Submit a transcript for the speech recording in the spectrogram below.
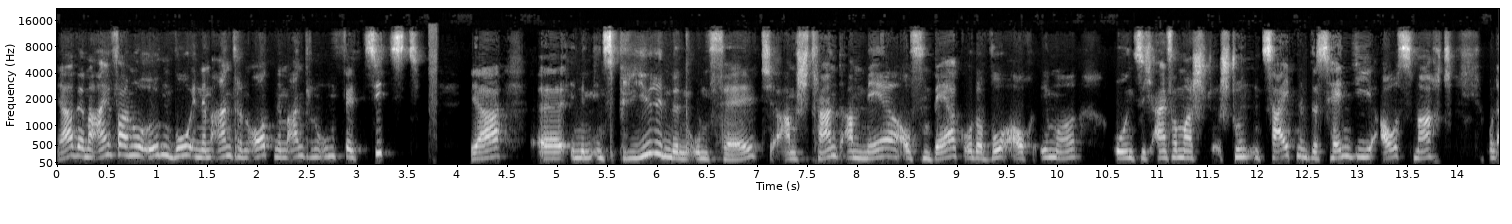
Ja, wenn man einfach nur irgendwo in einem anderen Ort, in einem anderen Umfeld sitzt, ja, äh, in einem inspirierenden Umfeld, am Strand, am Meer, auf dem Berg oder wo auch immer und sich einfach mal Stunden Zeit nimmt, das Handy ausmacht und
